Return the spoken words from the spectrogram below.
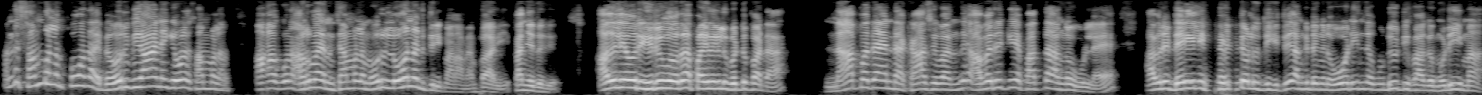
அந்த சம்பளம் போதா? இப்ப ஒரு விதானைக்கு எவ்வளவு சம்பளம்? ஆகும் அறுபதாயிரம் சம்பளம். ஒரு லோன் எடுத்திருப்பான் அவன் பாதி பஞ்சத்துக்கு. அதுல ஒரு இருபது ரூபா பதினேழு வெட்டுப்பாட்டா? நாற்பதாயிரம் காசு வந்து அவருக்கே பத்தா அங்க உள்ள. அவரு டெய்லி பெட்ரோல் ஊத்திக்கிட்டு அங்கிட்டு இங்கிட்டு ஓடி இந்த டியூட்டி பார்க்க முடியுமா?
